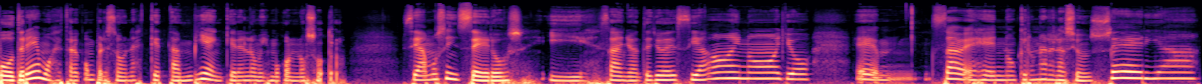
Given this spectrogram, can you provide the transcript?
podremos estar con personas que también quieren lo mismo con nosotros. Seamos sinceros y, ¿saben? Antes yo decía, ay, no, yo, eh, ¿sabes? Eh, no quiero una relación seria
